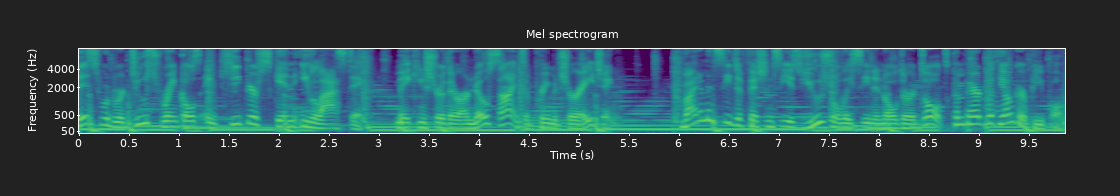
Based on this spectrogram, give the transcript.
This would reduce wrinkles and keep your skin elastic, making sure there are no signs of premature aging. Vitamin C deficiency is usually seen in older adults compared with younger people.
